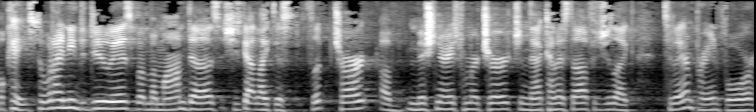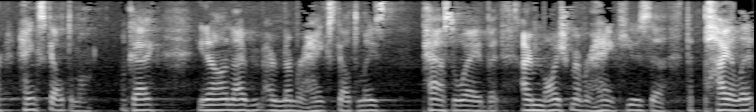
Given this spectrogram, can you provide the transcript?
Okay, so what I need to do is what my mom does. She's got like this flip chart of missionaries from her church and that kind of stuff. And she's like, today I'm praying for Hank Skeltema. Okay? You know, and I, I remember Hank Skeltema. He's passed away, but I always remember Hank. He was the, the pilot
